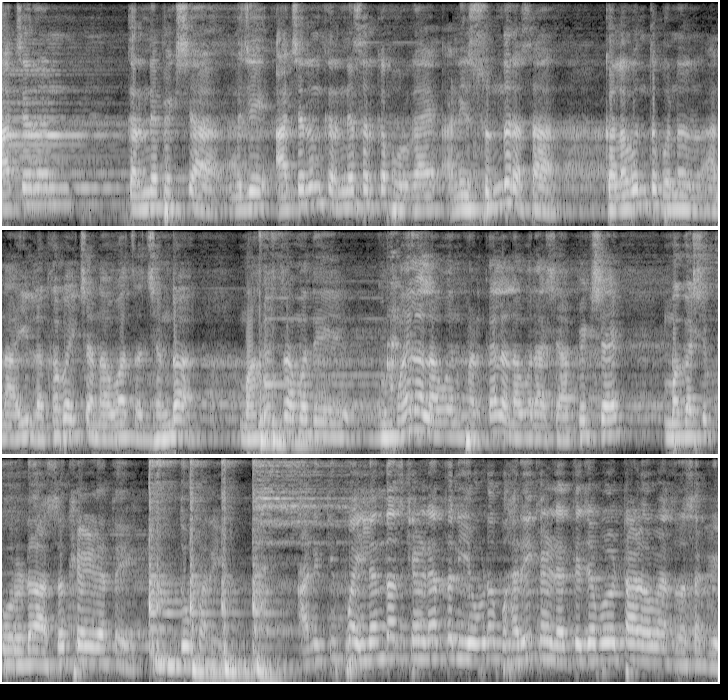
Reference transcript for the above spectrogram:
आचरण करण्यापेक्षा म्हणजे आचरण करण्यासारखा पोरगा आहे आणि सुंदर असा कलावंत बनल आणि आई लखाबाईच्या नावाचा झेंडा महाराष्ट्रामध्ये घुमायला लावून फडकायला लावून अशी अपेक्षा आहे. मग अशी कोरडं असं खेळण्यात आहे दुपारी. आणि ती पहिल्यांदाच खेळण्यात आणि एवढं भारी खेळण्यात त्याच्यामुळे टाळाव्यात वाजवा सगळी.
